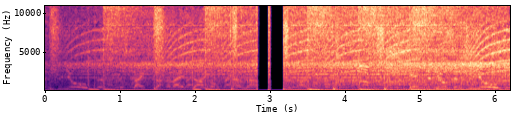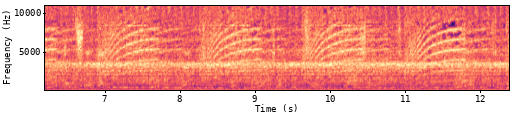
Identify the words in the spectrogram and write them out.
To you rhythm represented by the one champion sound, big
